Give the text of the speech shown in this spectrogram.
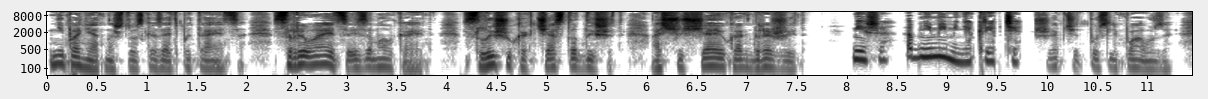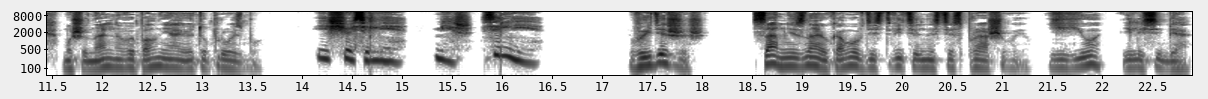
Непонятно, что сказать пытается. Срывается и замолкает. Слышу, как часто дышит. Ощущаю, как дрожит. Миша, обними меня крепче. Шепчет после паузы. Машинально выполняю эту просьбу. Еще сильнее. Миш, сильнее. Выдержишь? Сам не знаю, кого в действительности спрашиваю. Ее или себя?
